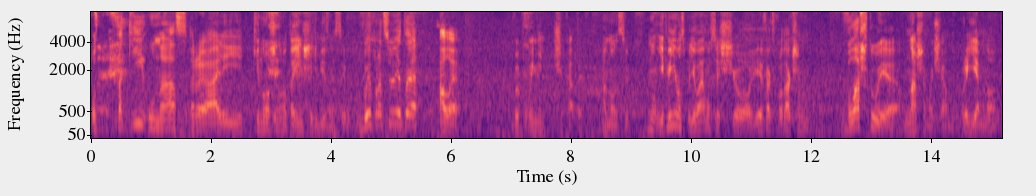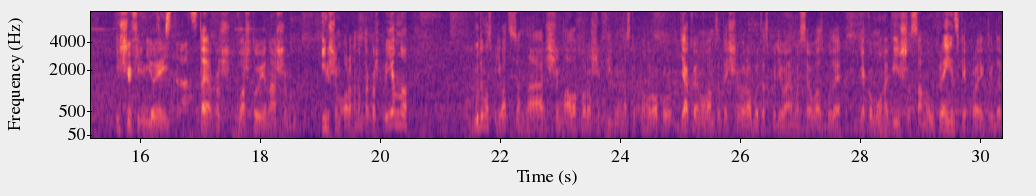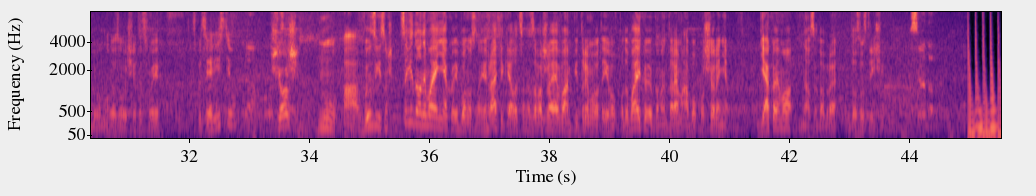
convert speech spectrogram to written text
От такі у нас реалії кіношного та інших бізнесів. Ви працюєте, але ви повинні чекати анонсів. Ну, як мінімум, сподіваємося, що VFX Production влаштує нашим очам приємно, і що фільм UA також влаштує нашим іншим органам також приємно. Будемо сподіватися на чимало хороших фільмів наступного року. Дякуємо вам за те, що ви робите. Сподіваємося, у вас буде якомога більше саме українських проєктів, де би ви могли залучити своїх спеціалістів. Що ж, ну а ви, звісно ж, це відео не має ніякої бонусної графіки, але це не заважає вам підтримувати його вподобайкою, коментарем або поширенням. Дякуємо на все добре, до зустрічі. Всього доброго.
